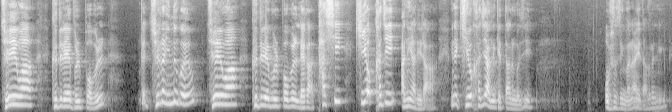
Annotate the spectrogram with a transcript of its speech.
죄와 그들의 불법을 그러니까 죄가 있는 거예요. 죄와 그들의 불법을 내가 다시 기억하지 아니하리라. 그냥 기억하지 않겠다는 거지. 없어진 건 아니다. 그런 얘기입니다.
